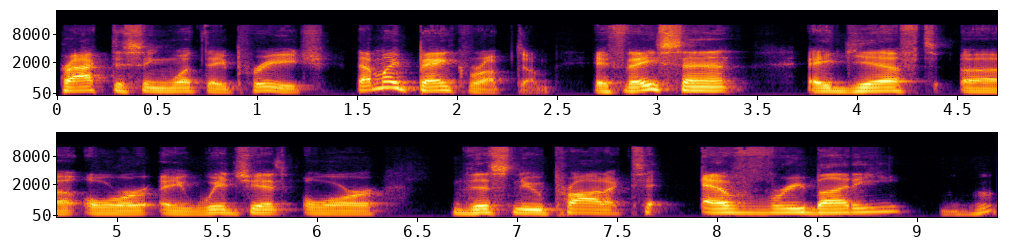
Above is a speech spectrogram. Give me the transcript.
practicing what they preach, that might bankrupt them. If they sent a gift uh, or a widget or this new product to everybody, Mhm.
